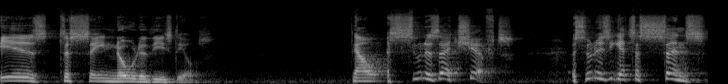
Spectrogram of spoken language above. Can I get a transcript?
is to say no to these deals. Now, as soon as that shifts, as soon as he gets a sense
